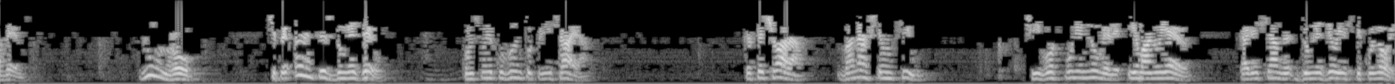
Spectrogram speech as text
avem, nu un rob, ci pe însuși Dumnezeu, cum spune cuvântul prin Isaia, că Fecioara va naște un fiu și îi vor spune numele Emanuel, care înseamnă Dumnezeu este cu noi.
